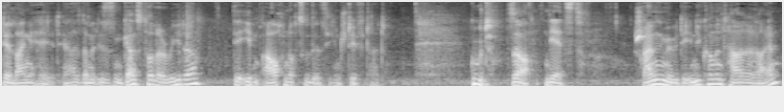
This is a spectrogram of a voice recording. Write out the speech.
der lange hält. Ja, also damit ist es ein ganz toller Reader, der eben auch noch zusätzlich einen Stift hat. Gut, so, jetzt. Schreiben Sie mir bitte in die Kommentare rein,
